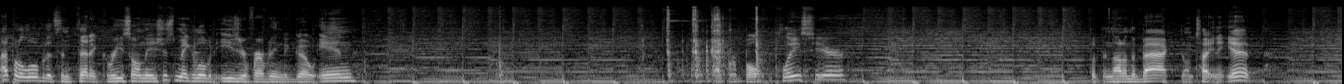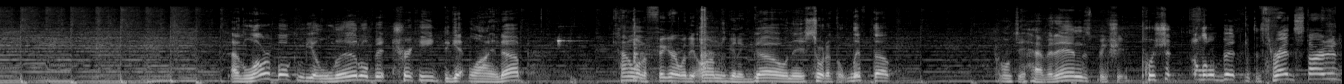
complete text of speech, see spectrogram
I put a little bit of synthetic grease on these just to make it a little bit easier for everything to go in. Upper bolt in place here. Put the nut on the back, don't tighten it yet. Now the lower bolt can be a little bit tricky to get lined up kind of want to figure out where the arm's going to go and then you sort of have to lift up. Once you have it in, just make sure you push it a little bit, get the thread started,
